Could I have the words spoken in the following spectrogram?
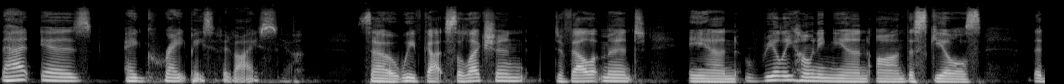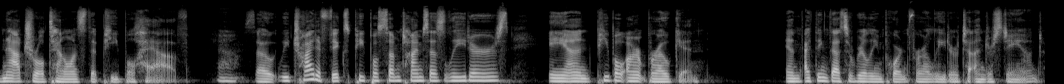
That is a great piece of advice. Yeah. So we've got selection, development, and really honing in on the skills, the natural talents that people have. Yeah. So we try to fix people sometimes as leaders, and people aren't broken. And I think that's really important for a leader to understand.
